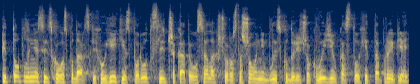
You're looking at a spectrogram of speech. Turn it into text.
Підтоплення сільськогосподарських угідь і споруд слід чекати у селах, що розташовані близько до річок Вижівка, Стохід та Прип'ять.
